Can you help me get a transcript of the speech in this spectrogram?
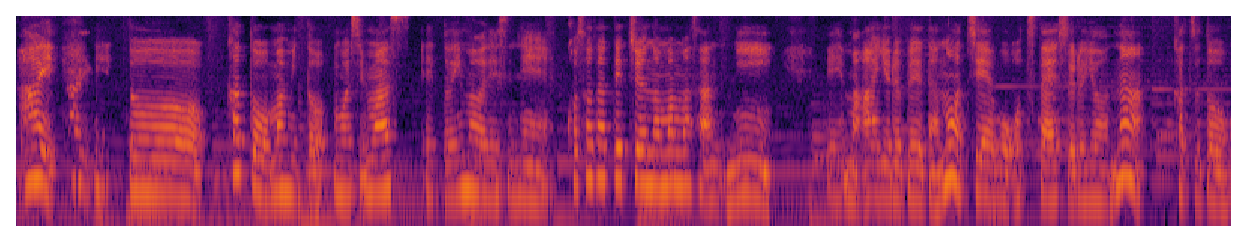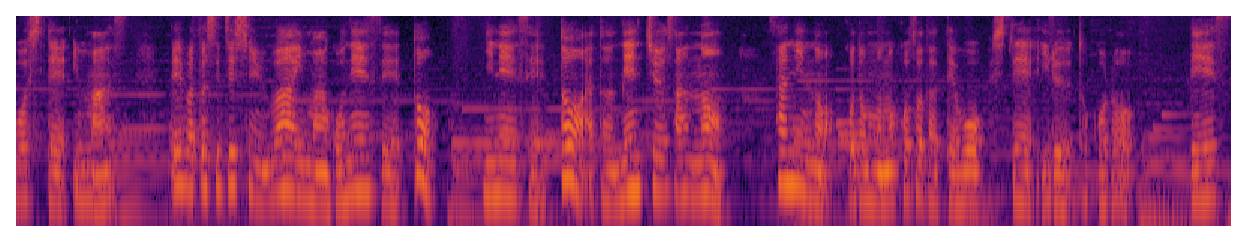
はい、はい、えっ、と加藤真美と申します。えっ、と今はですね、子育て中のママさんに、えー、まあアーユルベーダの知恵をお伝えするような活動をしています。で私自身は今5年生と2年生とあと年中さんの3人の子どもの子育てをしているところです。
